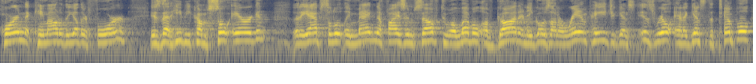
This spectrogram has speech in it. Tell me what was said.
horn that came out of the other four is that he becomes so arrogant that he absolutely magnifies himself to a level of God and he goes on a rampage against Israel and against the temple.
